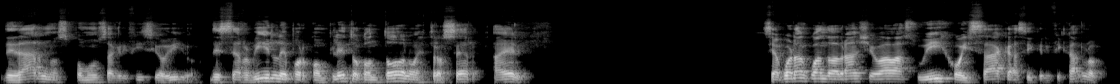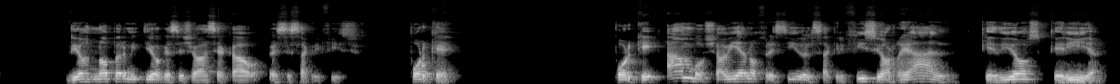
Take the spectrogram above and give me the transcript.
de darnos como un sacrificio vivo, de servirle por completo con todo nuestro ser a Él. ¿Se acuerdan cuando Abraham llevaba a su hijo Isaac a sacrificarlo? Dios no permitió que se llevase a cabo ese sacrificio. ¿Por qué? Porque ambos ya habían ofrecido el sacrificio real que Dios quería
